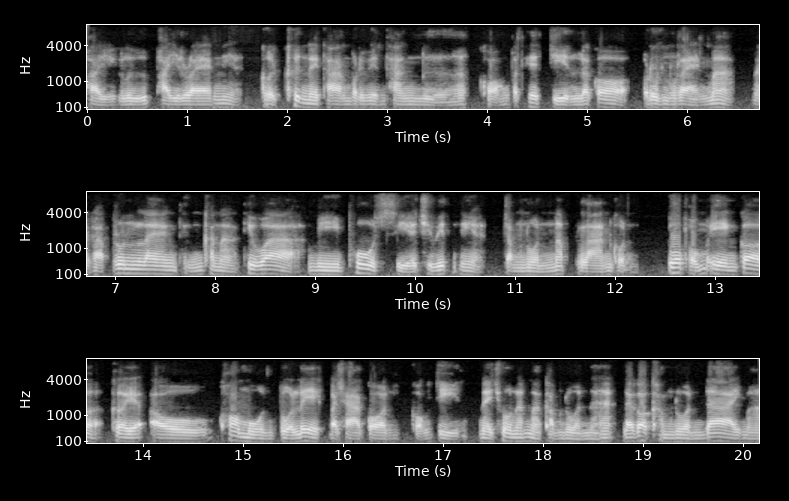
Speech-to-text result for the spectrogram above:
ภัยหรือภัยแล้งเนี่ยเกิดขึ้นในทางบริเวณทางเหนือของประเทศจีนแล้วก็รุนแรงมากนะครับรุนแรงถึงขนาดที่ว่ามีผู้เสียชีวิตเนี่ยจำนวนนับล้านคน ตัวผมเองก็เคยเอาข้อมูลตัวเลขประชากรของจีนในช่วงนั้นมาคำนวณนะฮะ แล้วก็คำนวณได้มา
